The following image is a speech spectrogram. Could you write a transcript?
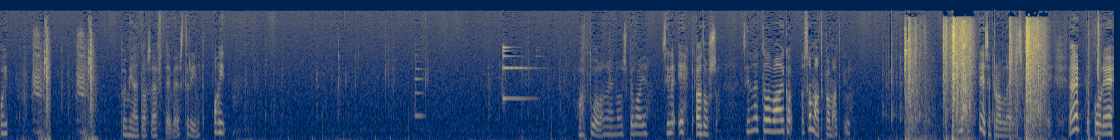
Ohi. Toi mieleen taas FTV-striimit. Ohi. Ah, tuolla näin nois pelaaja. Sille ehkä... Ah, tossa. Sillä näyttää olevan aika samat kamat kyllä. No, tee se brawleri isku. Häppökone!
